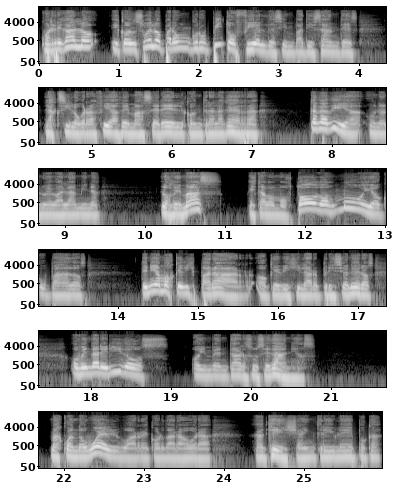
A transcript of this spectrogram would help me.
cual regalo y consuelo para un grupito fiel de simpatizantes, las xilografías de Macerel contra la guerra, cada día una nueva lámina. Los demás estábamos todos muy ocupados. Teníamos que disparar o que vigilar prisioneros, o vendar heridos o inventar sucedáneos. Mas cuando vuelvo a recordar ahora aquella increíble época,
